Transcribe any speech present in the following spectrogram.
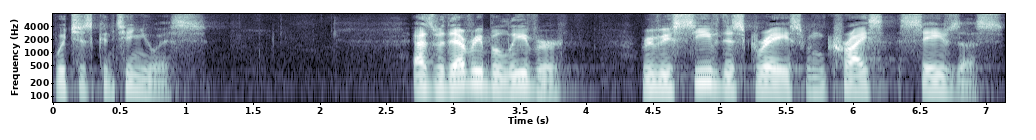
which is continuous. As with every believer, we receive this grace when Christ saves us.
